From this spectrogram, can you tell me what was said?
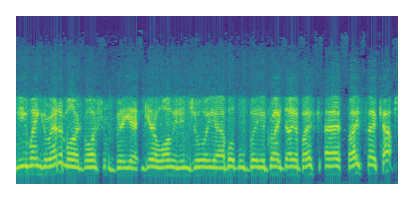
near Wangaratta, my advice would be uh, get along and enjoy uh, what will be a great day of both uh, both uh, cups.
